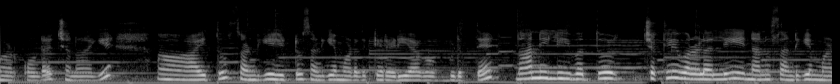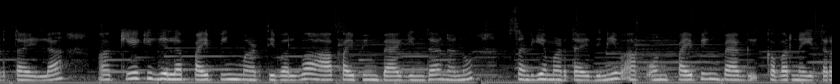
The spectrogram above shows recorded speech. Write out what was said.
ಮಾಡಿಕೊಂಡ್ರೆ ಚೆನ್ನಾಗಿ ಆಯಿತು, ಸಂಡಿಗೆ ಹಿಟ್ಟು ಸಂಡಿಗೆ ಮಾಡೋದಕ್ಕೆ ರೆಡಿಯಾಗಿ ಹೋಗ್ಬಿಡುತ್ತೆ ನಾನಿಲ್ಲಿ ಇವತ್ತು ಚಕ್ಲಿ ಒರಳಲ್ಲಿ ನಾನು ಸಂಡಿಗೆ ಮಾಡ್ತಾ ಇಲ್ಲ. ಕೇಕಿಗೆಲ್ಲ ಪೈಪಿಂಗ್ ಮಾಡ್ತೀವಲ್ವ? ಆ ಪೈಪಿಂಗ್ ಬ್ಯಾಗಿಂದ ನಾನು ಸಂಡಿಗೆ ಮಾಡ್ತಾ ಇದ್ದೀನಿ. ಒಂದು ಪೈಪಿಂಗ್ ಬ್ಯಾಗ್ ಕವರ್ನ ಈ ಥರ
